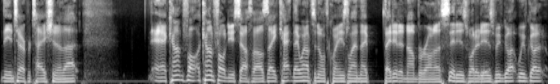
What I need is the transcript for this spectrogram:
the interpretation of that. Yeah, I can't fault I can't fault New South Wales. They they went up to North Queensland. They they did a number on us. It is what it is. We've got we've got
